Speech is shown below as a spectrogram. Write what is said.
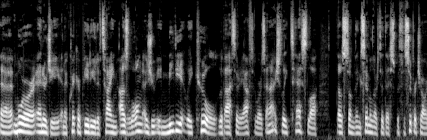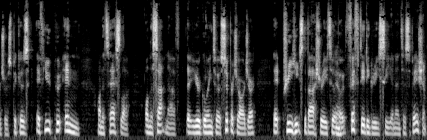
uh, more energy in a quicker period of time as long as you immediately cool the battery afterwards. And actually, Tesla does something similar to this with the superchargers because if you put in on a Tesla on the sat nav that you're going to a supercharger, it preheats the battery to yeah. about 50 degrees C in anticipation.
